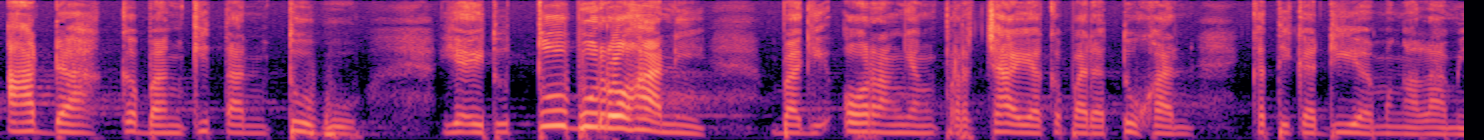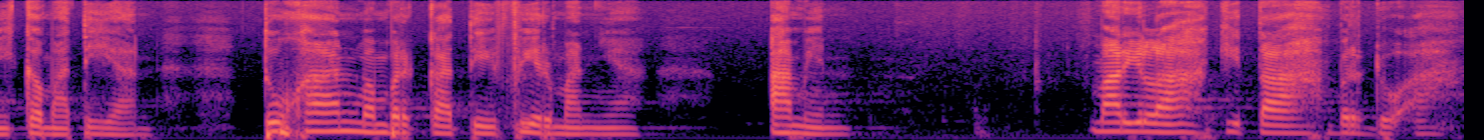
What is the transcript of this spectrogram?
ada kebangkitan tubuh, yaitu tubuh rohani bagi orang yang percaya kepada Tuhan ketika dia mengalami kematian. Tuhan memberkati firman-Nya. Amin. Marilah kita berdoa.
